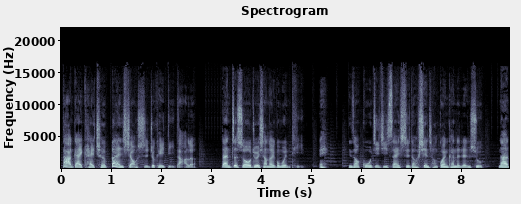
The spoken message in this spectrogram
大概开车半小时就可以抵达了。但这时候就会想到一个问题，哎，你知道国际级赛事到现场观看的人数，那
